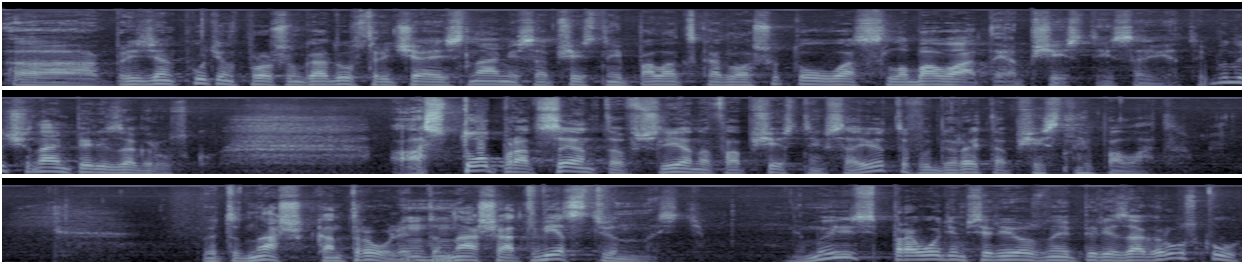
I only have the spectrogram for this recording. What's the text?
А, президент Путин в прошлом году, встречаясь с нами, с общественной палатой, сказал, что-то у вас слабоватые общественные советы. Мы начинаем перезагрузку. А 100% членов общественных советов выбирает общественные палаты. Это наш контроль, это наша ответственность. Мы проводим серьезную перезагрузку,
